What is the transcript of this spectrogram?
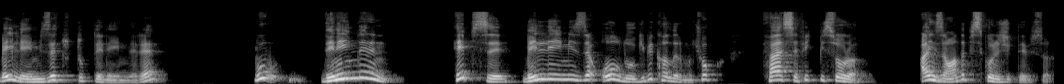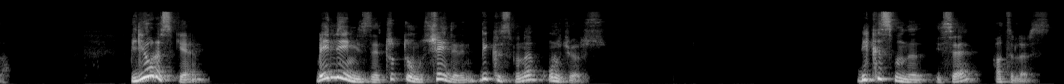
Belleğimize tuttuk deneyimleri. Bu deneyimlerin hepsi belleğimizde olduğu gibi kalır mı? Çok felsefik bir soru. Aynı zamanda psikolojik de bir soru. Biliyoruz ki belleğimizde tuttuğumuz şeylerin bir kısmını unutuyoruz. Bir kısmını ise hatırlarız.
